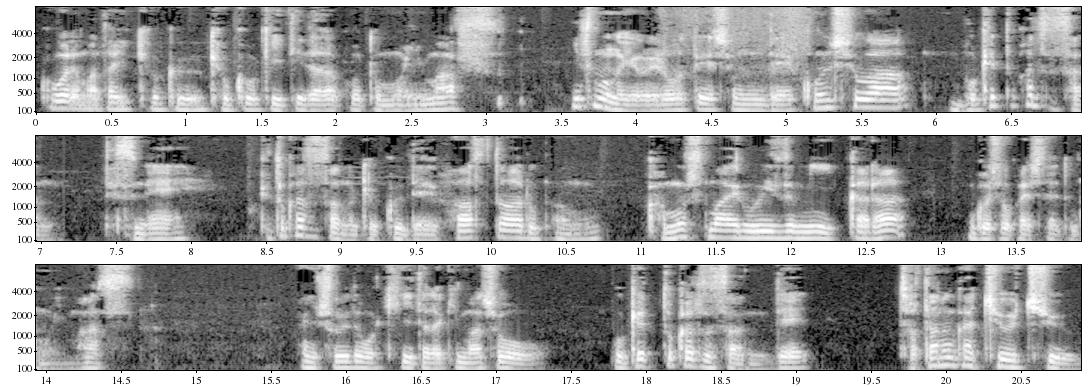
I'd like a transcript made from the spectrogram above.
ここでまた一曲、曲を聴いていただこうと思います。いつものよりローテーションで、今週はボケットカズさんですね。ボケットカズさんの曲で、ファーストアルバム、Come Smile With Me からご紹介したいと思います。はい、それではお聴きいただきましょう。ポケットカズさんで、チャタヌガチューチュー。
